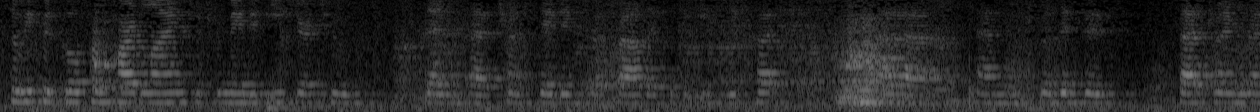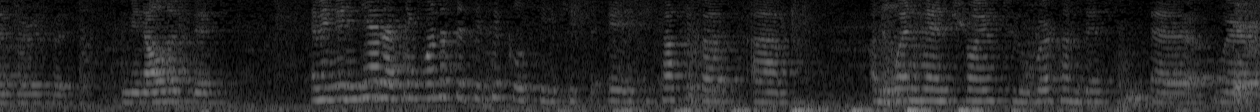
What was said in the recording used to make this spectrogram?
so we could go from hard lines, which made it easier to then uh, translate into a file that could be easily cut. Uh, and so this is that drawing rendered, but I mean, all of this. I mean, and yet, I think one of the difficulties, if you, if you talk about um, on the one hand, trying to work on this uh, where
